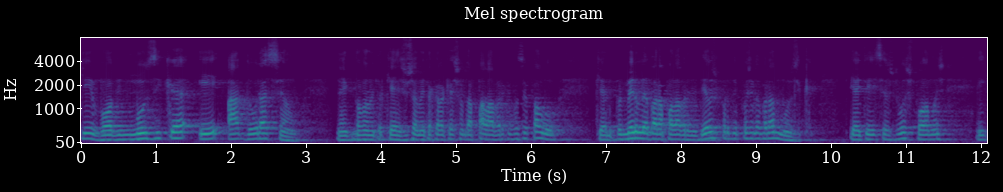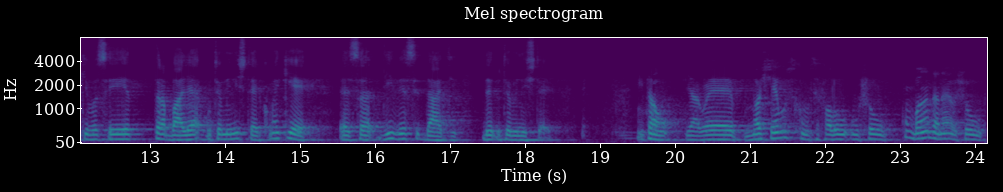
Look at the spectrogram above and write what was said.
que envolve música e adoração. Né? Novamente, que é justamente aquela questão da palavra que você falou, que é primeiro levar a palavra de Deus para depois levar a música. E aí tem essas duas formas em que você trabalha o teu ministério. Como é que é essa diversidade dentro do teu ministério? Então, Tiago, é, nós temos, como você falou, o show com banda, né? O show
